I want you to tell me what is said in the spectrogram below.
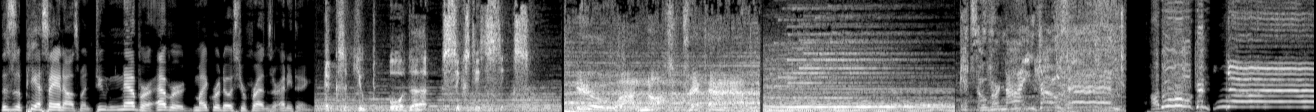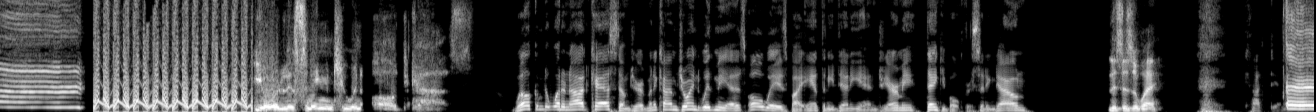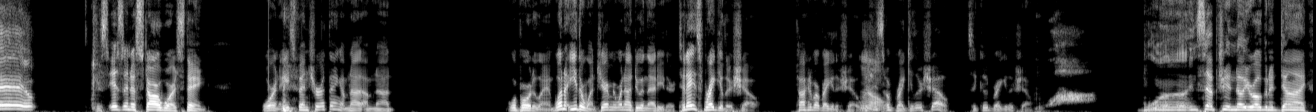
This is a PSA announcement. Do never, ever microdose your friends or anything. Execute Order 66. You are not prepared! It's over 9,000! Hadouken! You're listening to an Oddcast. Welcome to What an Oddcast. I'm Jared Minicom, joined with me, as always, by Anthony Denny and Jeremy. Thank you both for sitting down. This is the way. God damn it. This isn't a Star Wars thing. Or an Ace Ventura thing. I'm not I'm not or Borderland. One either one. Jeremy, we're not doing that either. Today's regular show. Talking about regular show, which is a regular show. It's a good regular show. Blah, Inception, no, you're all gonna die.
